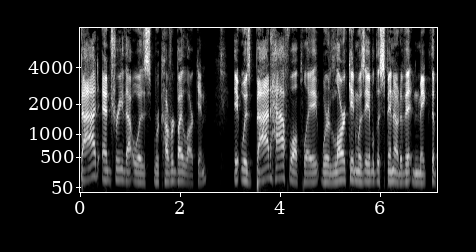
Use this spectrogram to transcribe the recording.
bad entry that was recovered by Larkin. It was bad half wall play where Larkin was able to spin out of it and make the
